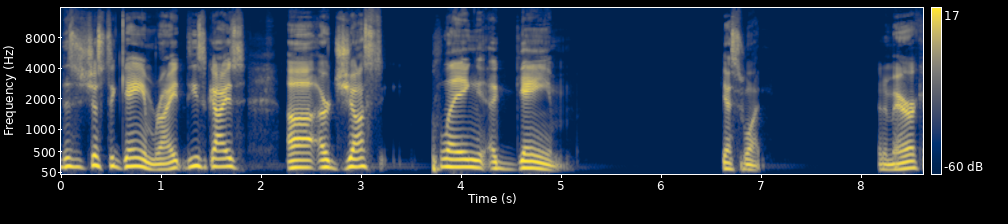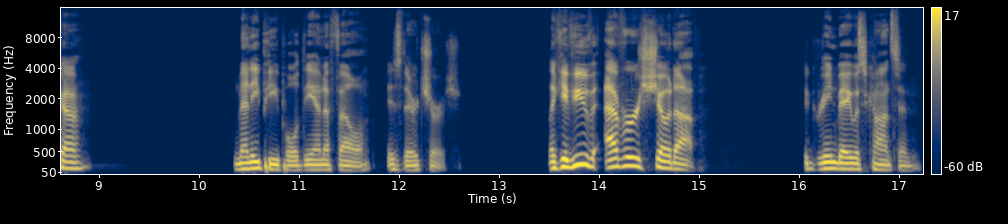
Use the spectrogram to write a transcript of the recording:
This is just a game right? These guys uh, are just playing a game. Guess what? In america many people the nfl is their church like if you've ever showed up to Green Bay, Wisconsin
